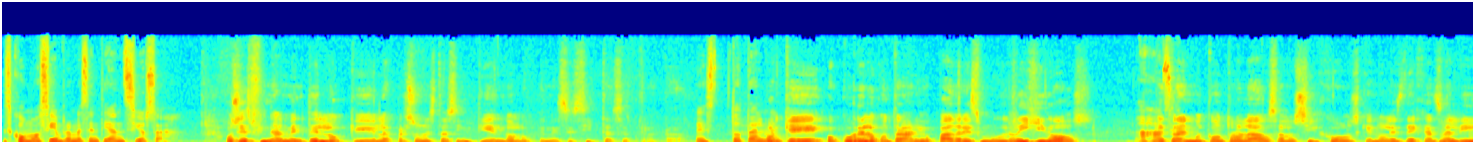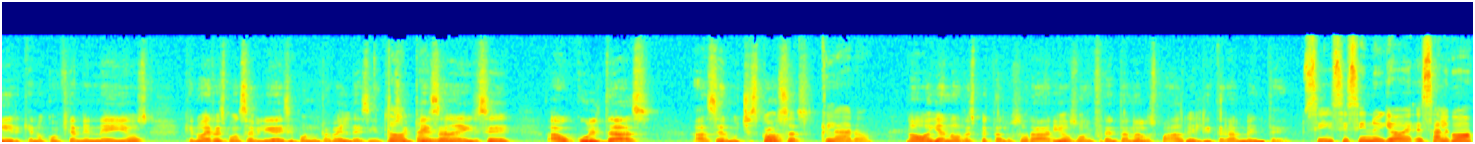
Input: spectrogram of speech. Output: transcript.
es como siempre me sentía ansiosa. O sea, es finalmente lo que la persona está sintiendo, lo que necesita ser tratado. Es totalmente. Porque ocurre lo contrario, padres muy rígidos, que traen muy controlados a los hijos, que no les dejan salir, que no confían en ellos, que no hay responsabilidad y se ponen rebeldes. Y entonces empiezan a irse a ocultas a hacer muchas cosas. Claro. ¿no? Ya no respetan los horarios o enfrentan a los padres, literalmente. Sí, sí, sí, no, yo es algo,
